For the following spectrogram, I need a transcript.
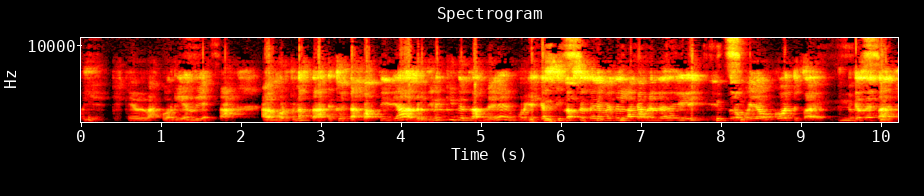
Oye, es que vas corriendo y estás, a lo mejor tú no estás, tú estás fastidiada, pero tienes que ir detrás de él, porque es que si no se te mete en la carretera y te lo a un coche, ¿sabes? Estás,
